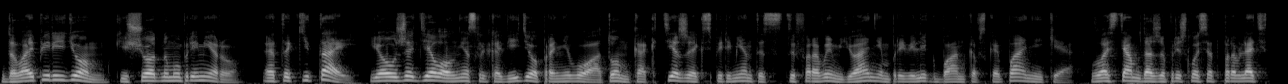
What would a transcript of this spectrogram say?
Давай перейдем к еще одному примеру. Это Китай. Я уже делал несколько видео про него, о том, как те же эксперименты с цифровым юанем привели к банковской панике. Властям даже пришлось отправлять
